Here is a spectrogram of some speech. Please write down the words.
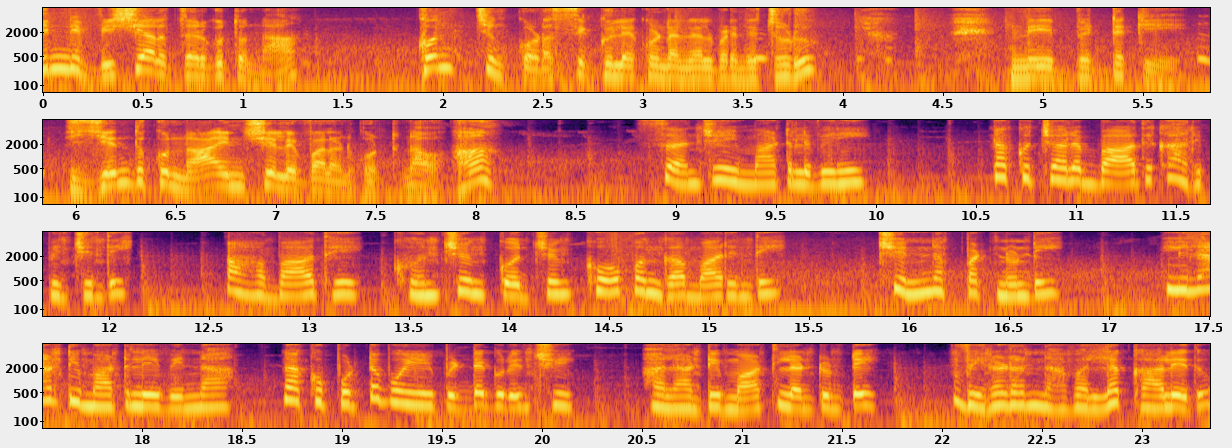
ఇన్ని విషయాలు జరుగుతున్నా కొంచెం కూడా సిగ్గు లేకుండా నిలబడింది చూడు. నీ బిడ్డకి ఎందుకు నా ఇనిషియల్ ఇవ్వాలనుకుంటున్నావు హా? సంజయ్ మాటలు విని నాకు చాలా బాధగా అనిపించింది. ఆ బాధే కొంచెం కొంచెం కోపంగా మారింది. చిన్నప్పటి నుండి ఇలాంటి మాటలే విన్నా నాకు పుట్టబోయే బిడ్డ గురించి అలాంటి మాటలంటుంటే వినడం నా వల్ల కాలేదు.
